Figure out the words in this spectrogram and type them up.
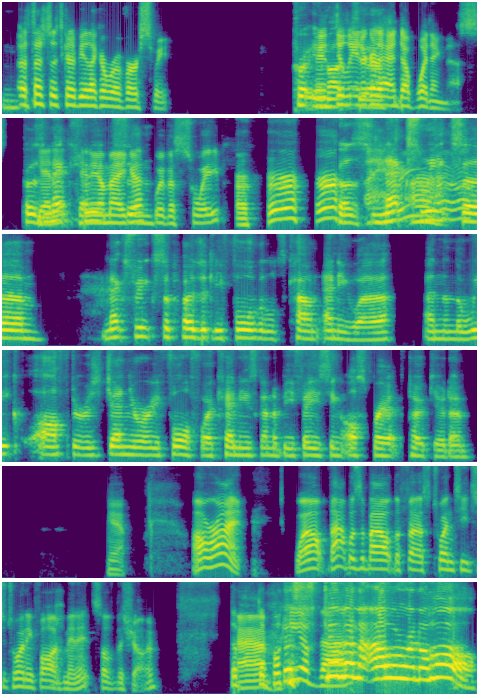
the- essentially, it's gonna be like a reverse sweep. Pretty And much, the elite are yeah. gonna end up winning this. 'Cause Get it? next Kenny Omega um, with a sweep. Because next uh, week's um next week supposedly falls count anywhere, and then the week after is January fourth, where Kenny's going to be facing Ospreay at Tokyo Dome. Yeah. All right. Well, that was about the first 20 to 25 minutes of the show. The, the Um, booking There's of still that. an hour and a half.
